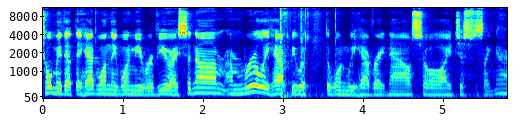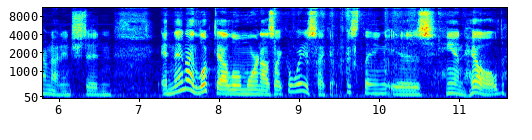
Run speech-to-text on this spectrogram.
told me that they had one they wanted me to review. I said, no, I'm, I'm really happy with the one we have right now. So I just was like, nah, I'm not interested. And, and then I looked at a little more and I was like, oh, wait a second. This thing is handheld.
